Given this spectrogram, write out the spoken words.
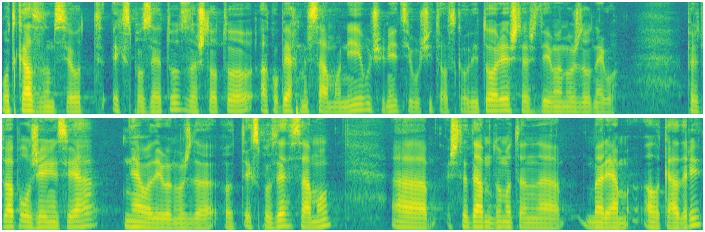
Отказвам се от експозето, защото ако бяхме само ние, ученици, учителска аудитория, ще, ще има нужда от него. При това положение сега няма да има нужда от експозе, само а, ще дам думата на Мариам Алкадри,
